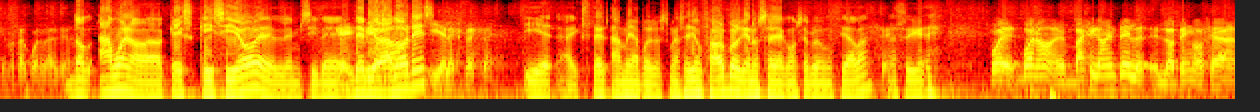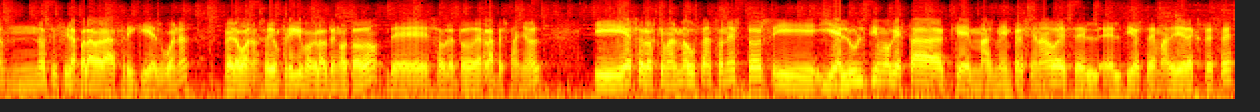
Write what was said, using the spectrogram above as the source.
que no te acuerdas ya. Doc- ah, bueno, que KCO, el MC de, de violadores. Y el excese. Y el- ah, mira, pues me has hecho un favor porque no sabía cómo se pronunciaba. Sí. Así que. Pues bueno, eh, básicamente lo tengo, o sea, no sé si la palabra friki es buena, pero bueno, soy un friki porque lo tengo todo, de, sobre todo de rap español. Y eso, los que más me gustan son estos. Y, el último que está, que más me ha impresionado es el, el tío este de Madrid, el Excese,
